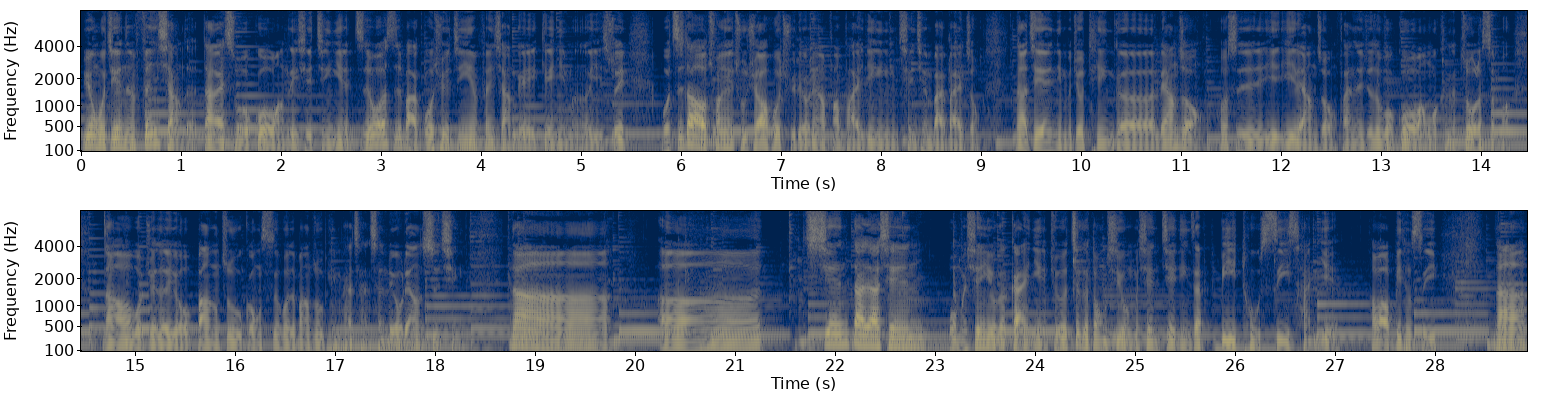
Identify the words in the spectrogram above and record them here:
因为我今天能分享的大概是我过往的一些经验，只是我只是把过去的经验分享给给你们而已。所以我知道创业初期要获取流量的方法一定千千百百种。那今天你们就听个两种或是一一两种，反正就是我过往我可能做了什么，然后我觉得有帮助公司或者帮助品牌产生流量的事情。那呃，先大家先我们先有个概念，就是这个东西我们先界定在 B to C 产业。好不好？B to C，那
